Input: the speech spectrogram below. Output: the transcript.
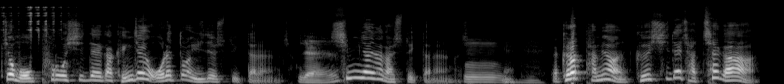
2.5% 시대가 굉장히 오랫동안 유지될 수도 있다라는 거죠. 네. 10년을 갈 수도 있다라는 거죠. 음. 예. 자, 그렇다면 그 시대 자체가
